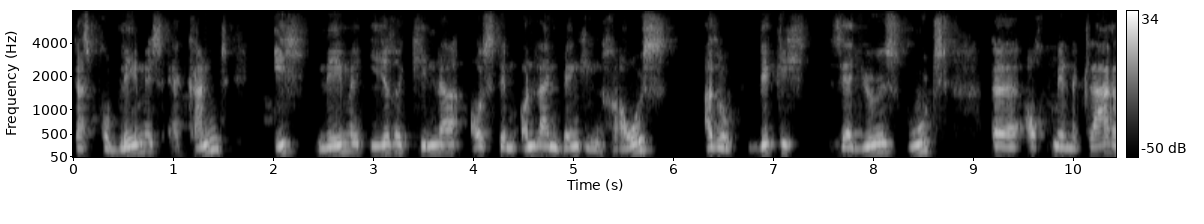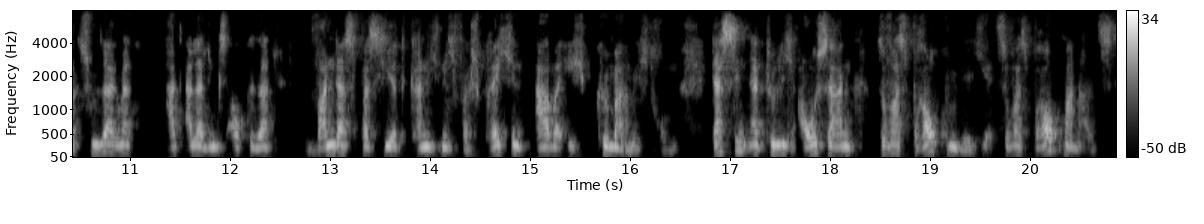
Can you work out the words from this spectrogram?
das Problem ist erkannt. Ich nehme Ihre Kinder aus dem Online-Banking raus. Also wirklich seriös, gut, äh, auch mir eine klare Zusage gemacht, hat allerdings auch gesagt, Wann das passiert, kann ich nicht versprechen, aber ich kümmere mich drum. Das sind natürlich Aussagen, sowas brauchen wir jetzt. Sowas braucht man als,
